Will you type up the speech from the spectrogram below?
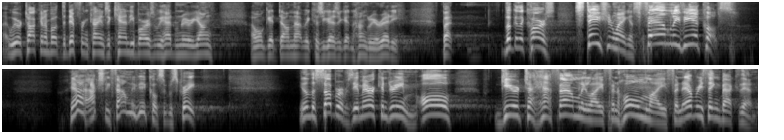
Uh, we were talking about the different kinds of candy bars we had when we were young. I won't get down that because you guys are getting hungry already. But look at the cars station wagons, family vehicles. Yeah, actually, family vehicles. It was great. You know, the suburbs, the American dream, all geared to family life and home life and everything back then.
